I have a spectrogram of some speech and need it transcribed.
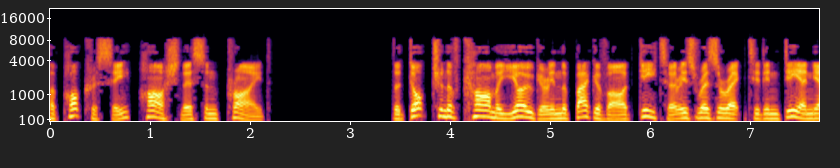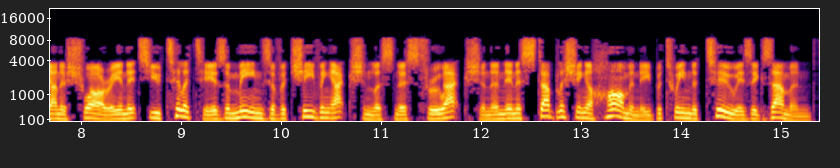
hypocrisy, harshness and pride. The doctrine of karma yoga in the Bhagavad Gita is resurrected in Dhyanyaneshwari and its utility as a means of achieving actionlessness through action and in establishing a harmony between the two is examined.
